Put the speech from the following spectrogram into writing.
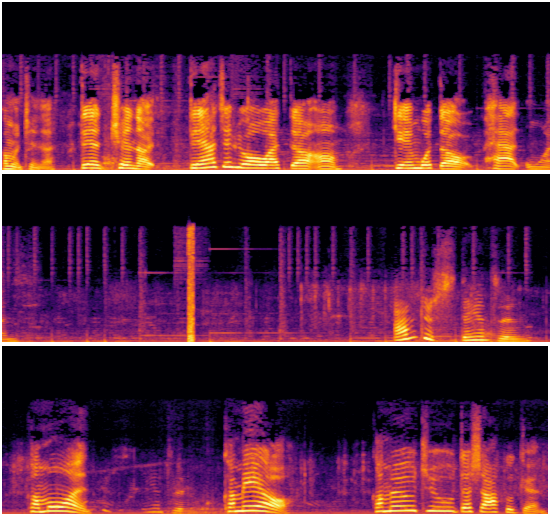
Come on, China. Dan, China, dance if you're at the um game with the hat on. I'm just dancing. Come on. Dancing. Come here. Come here to the shack again.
